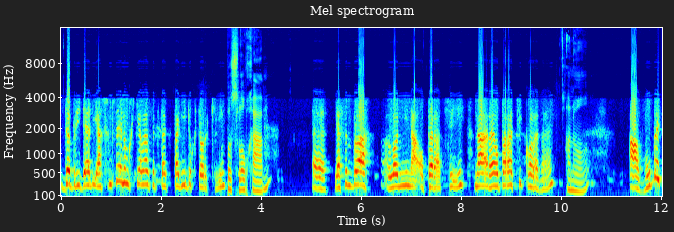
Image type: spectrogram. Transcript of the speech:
Dobrý den, já jsem se jenom chtěla zeptat paní doktorky. Poslouchám. Eh, Já jsem byla loni na operaci, na reoperaci kolene Ano. a vůbec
